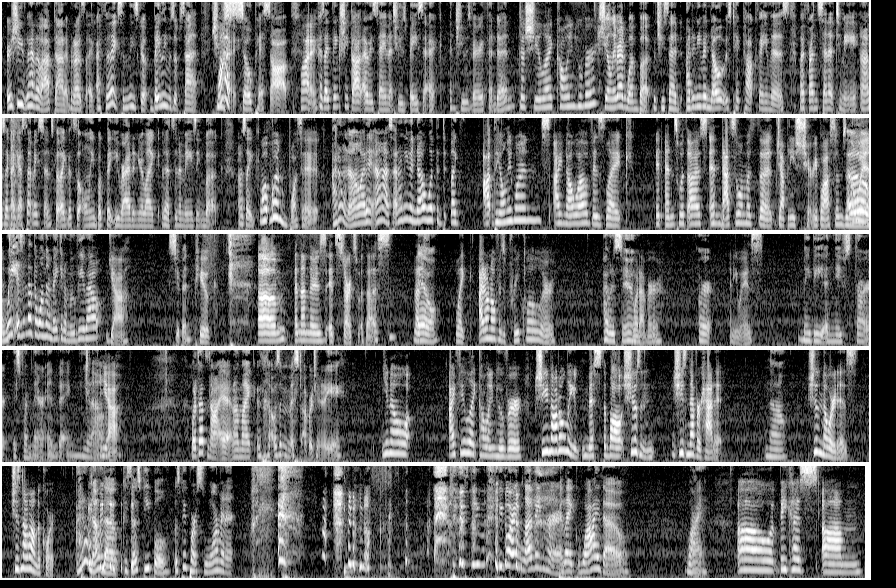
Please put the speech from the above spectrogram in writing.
or she kind of laughed at it, but I was like, I feel like some of these girls. Bailey was upset. She Why? was so pissed off Why? because I think she thought I was saying that she was basic, and she was very offended. Does she like Colleen Hoover? She only read one book, but she said, I didn't even know it was TikTok famous. My friend sent it to me. And I was like, I guess that makes sense, but like, that's the only book that you read, and you're like, that's an amazing book. I was like, What one was it? I don't know. I didn't ask. I don't even know what the, like, Uh, the only ones I know of is like it ends with us, and that's the one with the Japanese cherry blossoms in the oh, wind. wait, isn't that the one they're making a movie about? Yeah, Stupid. puke. um, and then there's it starts with us. That's Ew. like I don't know if it's a prequel or I would assume. whatever. Or Anyways, maybe a new start is from their ending, you know? yeah, What if that's not it? And I'm like, that was a missed opportunity. you know, I feel like Colleen Hoover. She not only missed the ball, she doesn't. She's never had it. No. She doesn't know where it is. She's not on the court. I don't know though, because those people, those people are swarming it. I don't know. those people, people are loving her. Like, why though? Why? Oh, because um,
